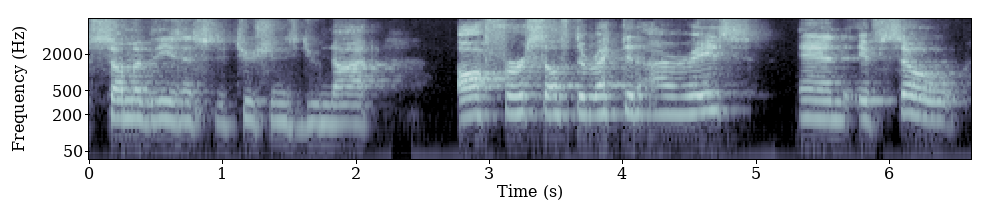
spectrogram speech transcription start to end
some of these institutions do not offer self-directed IRAs? And if so,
